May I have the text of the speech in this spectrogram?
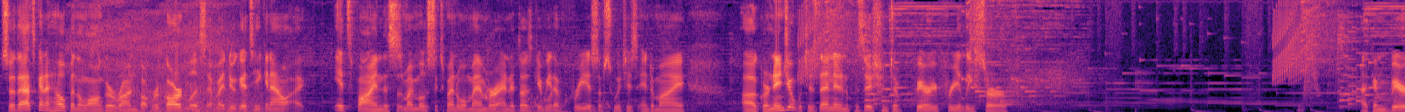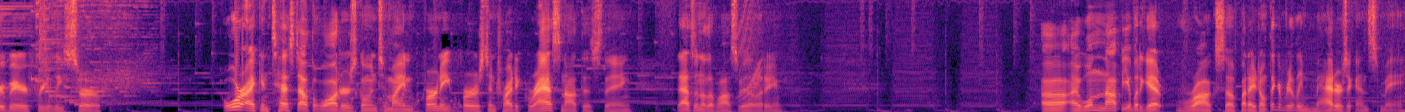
So that's going to help in the longer run, but regardless, if I do get taken out, I, it's fine. This is my most expendable member, and it does give me the freest of switches into my uh, Greninja, which is then in a position to very freely surf. I can very, very freely surf. Or I can test out the waters, go into my Infernape first, and try to Grass Knot this thing. That's another possibility. Uh, I will not be able to get rocks up, but I don't think it really matters against me.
